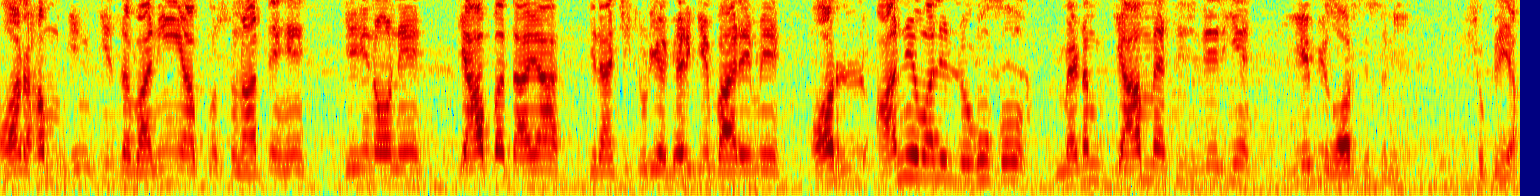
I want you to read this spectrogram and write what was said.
और हम इनकी जबानी आपको सुनाते हैं कि इन्होंने क्या बताया कराची चिड़ियाघर के बारे में और आने वाले लोगों को मैडम क्या मैसेज दे रही हैं, ये भी गौर से सुनिए। शुक्रिया।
